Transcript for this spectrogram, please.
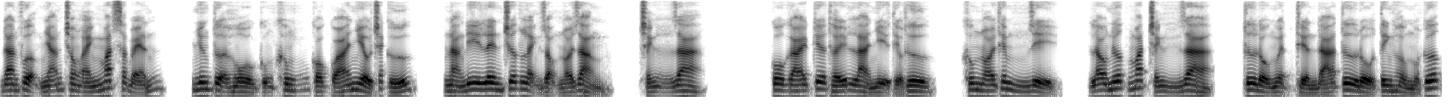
đan phượng nhãn trong ánh mắt sắp bén, nhưng tựa hồ cũng không có quá nhiều trách cứ, nàng đi lên trước lạnh giọng nói rằng, tránh ra. Cô gái kia thấy là nhị tiểu thư, không nói thêm gì, lau nước mắt tránh ra, tư đồ nguyệt thiền đá tư đồ tinh hồng một cước,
